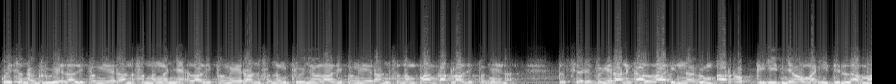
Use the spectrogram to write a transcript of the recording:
Kue seneng duit lali pangeran, seneng ngenyek lali pangeran, seneng dunia lali pangeran, seneng pangkat lali pangeran. Terus dari pangeran kala innahum arrobbihim yauma idil lama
